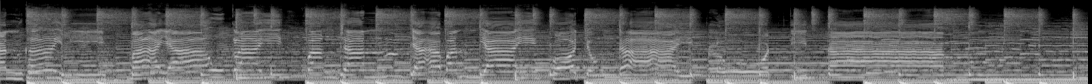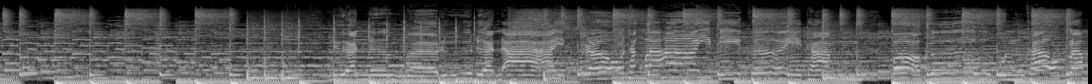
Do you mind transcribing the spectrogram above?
นั้นเคยมีมายาวไกล ฟังฉันจะบรรยายขอจงได้โปรดติดตาม เดือนหนึ่งหรือเดือนอาย เราทั้งหลายที่เคยทำก็คือบุญข้าวกลัม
